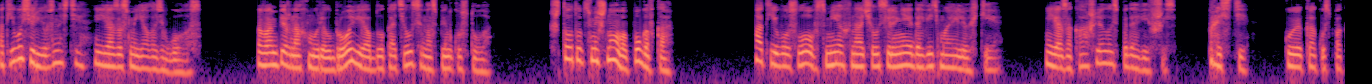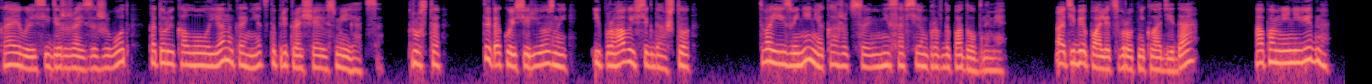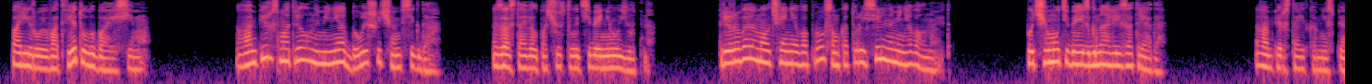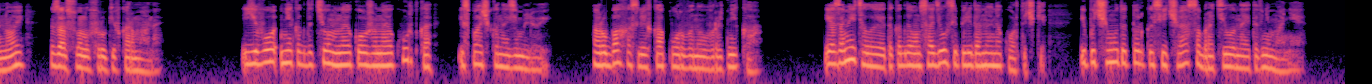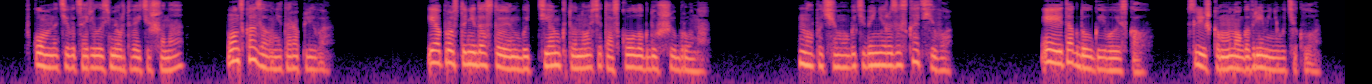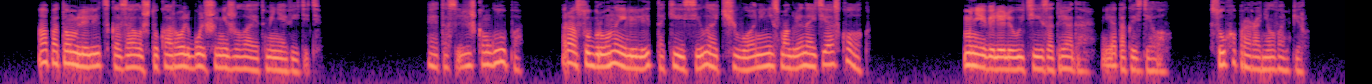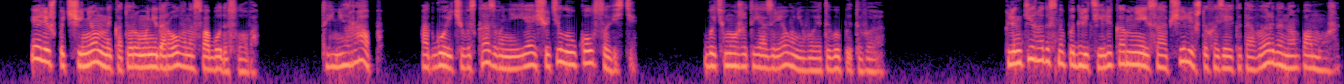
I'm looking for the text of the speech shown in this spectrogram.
От его серьезности я засмеялась в голос. Вампир нахмурил брови и облокотился на спинку стула. «Что тут смешного, пуговка?» От его слов смех начал сильнее давить мои легкие. Я закашлялась, подавившись. «Прости». Кое-как успокаиваясь и держась за живот, который колола, я наконец-то прекращаю смеяться. «Просто ты такой серьезный и правый всегда, что твои извинения кажутся не совсем правдоподобными». «А тебе палец в рот не клади, да?» «А по мне не видно?» — парирую в ответ, улыбаясь ему. Вампир смотрел на меня дольше, чем всегда. Заставил почувствовать себя неуютно. Прерываю молчание вопросом, который сильно меня волнует. «Почему тебя изгнали из отряда?» Вампир стоит ко мне спиной, засунув руки в карманы. Его некогда темная кожаная куртка испачкана землей а рубаха слегка порвана у воротника. Я заметила это, когда он садился передо мной на корточки, и почему-то только сейчас обратила на это внимание. В комнате воцарилась мертвая тишина. Он сказал неторопливо. «Я просто недостоин быть тем, кто носит осколок души Бруна». «Но почему бы тебе не разыскать его?» Я и так долго его искал. Слишком много времени утекло. А потом Лилит сказала, что король больше не желает меня видеть. Это слишком глупо. Раз у Бруна и Лилит такие силы, отчего они не смогли найти осколок? Мне велели уйти из отряда, я так и сделал. Сухо проронил вампир. Я лишь подчиненный, которому не дарована свобода слова. Ты не раб. От горечи высказывания я ощутила укол совести. Быть может, я зря у него это выпытываю. Клинки радостно подлетели ко мне и сообщили, что хозяйка таверны нам поможет.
